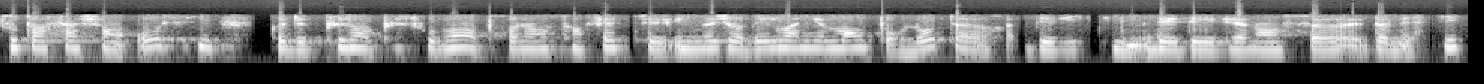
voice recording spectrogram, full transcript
tout en sachant aussi que de plus en plus souvent, on prononce en fait une mesure d'éloignement pour l'auteur des victimes, des, des violences euh, domestiques.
